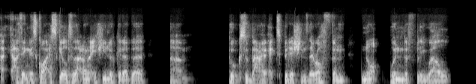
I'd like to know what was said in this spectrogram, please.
I think there's quite a skill to that. And if you look at other um, books about expeditions, they're often not wonderfully well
